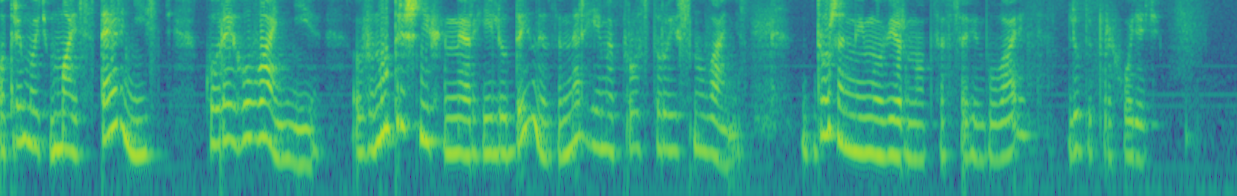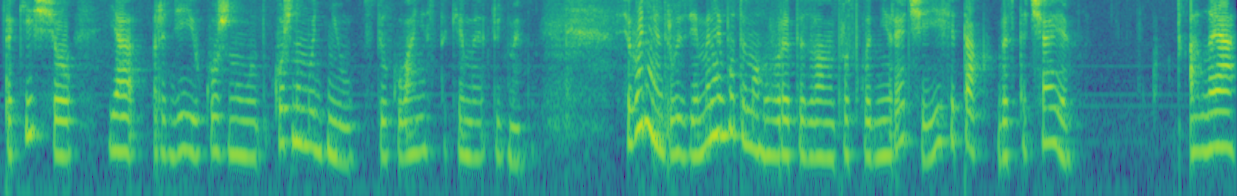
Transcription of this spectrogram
отримують майстерність коригування внутрішніх енергій людини з енергіями простору існування. Дуже неймовірно це все відбувається. Люди приходять такі, що я радію кожному, кожному дню в спілкуванні з такими людьми. Сьогодні, друзі, ми не будемо говорити з вами про складні речі, їх і так вистачає. Але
